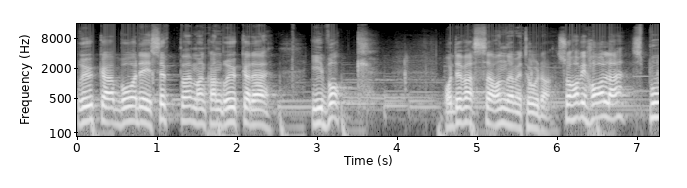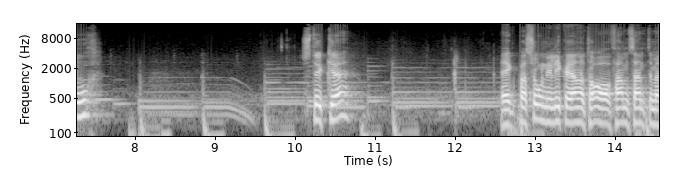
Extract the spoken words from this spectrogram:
Bruke både i suppe, man kan bruke det i wok og diverse andre metoder. Så har vi hale, spor, stykke. Jeg personlig liker gjerne å ta av 5 cm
